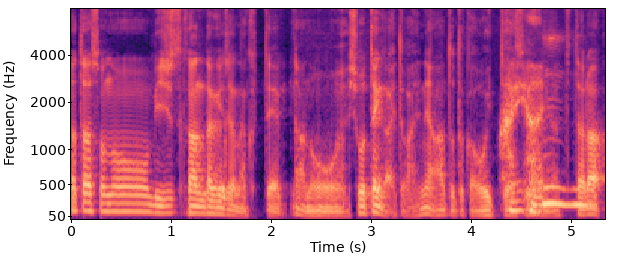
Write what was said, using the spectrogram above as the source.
あとはその美術館だけじゃなくて、あの、商店街とかにね、アートとか置いて、はいはい。そういうのやってたら、ま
